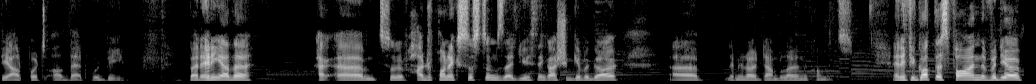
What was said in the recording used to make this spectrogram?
the output of that would be. But any other uh, um, sort of hydroponic systems that you think I should give a go, uh, let me know down below in the comments. And if you got this far in the video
